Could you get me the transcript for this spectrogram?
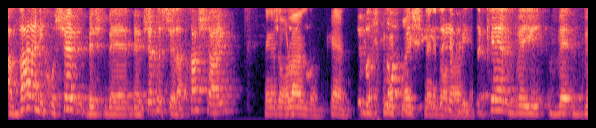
אבל אני חושב, בהמשך לשאלתך, שי, נגד אורלנדו, כן. שבסוף נגד ו- ו-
